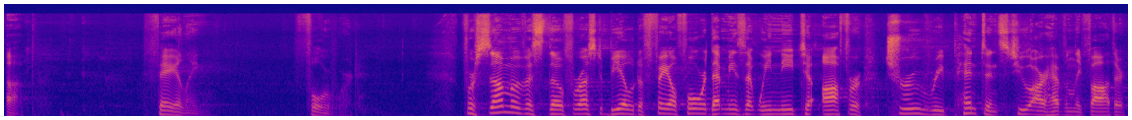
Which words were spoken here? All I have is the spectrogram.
up, failing forward. For some of us, though, for us to be able to fail forward, that means that we need to offer true repentance to our Heavenly Father.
